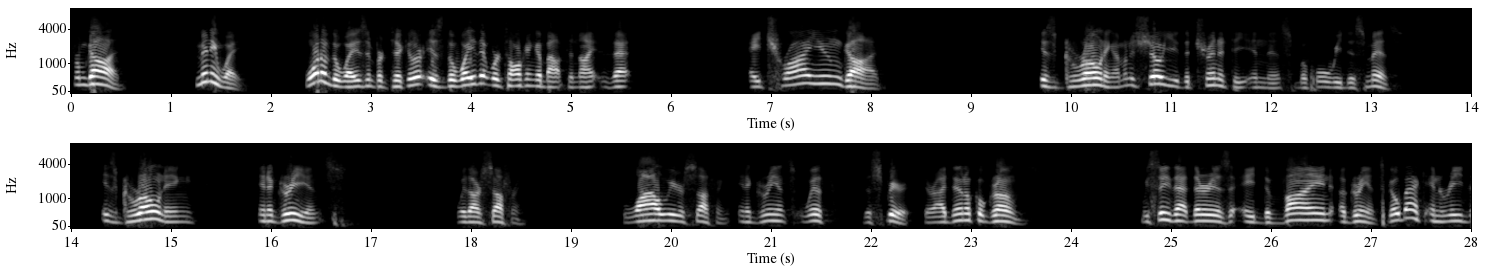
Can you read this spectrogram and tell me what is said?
from God. Many ways. One of the ways in particular is the way that we're talking about tonight that a triune God is groaning. I'm going to show you the Trinity in this before we dismiss. Is groaning in agreement with our suffering. While we are suffering, in agreement with the Spirit. They're identical groans. We see that there is a divine agreement. Go back and read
